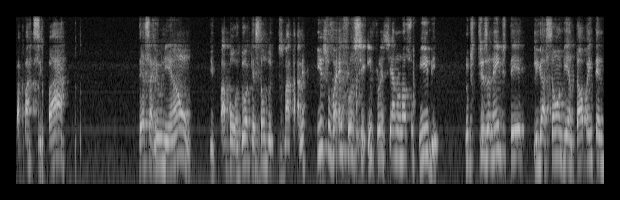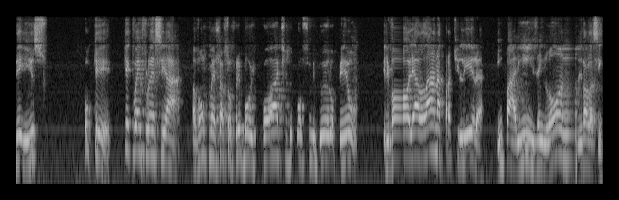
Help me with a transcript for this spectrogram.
para participar dessa reunião que abordou a questão do desmatamento, isso vai influenciar, no nosso PIB. Não precisa nem de ter ligação ambiental para entender isso. Por quê? O que, que vai influenciar? Nós vamos começar a sofrer boicote do consumidor europeu. Ele vai olhar lá na prateleira, em Paris, em Londres, falar assim:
